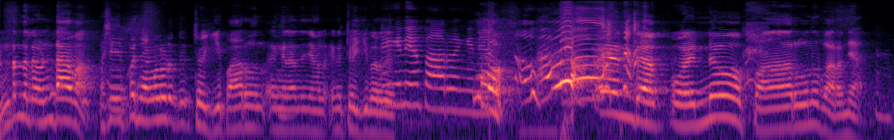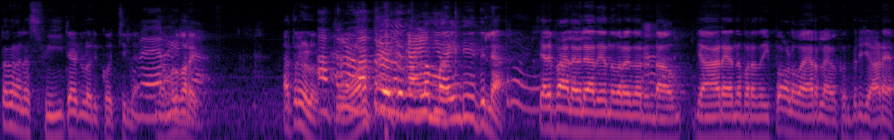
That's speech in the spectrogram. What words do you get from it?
ഉണ്ടെന്നല്ല ഉണ്ടാവാം. പക്ഷെ ഇപ്പൊ ഞങ്ങളോട് ചോദിക്കി പാറു എങ്ങനെയാന്ന് ഞങ്ങൾ ചോദിക്കും എന്റെ പൊന്നോ പാറു എന്ന് പറഞ്ഞ. അത്ര നല്ല സ്വീറ്റ് ആയിട്ടുള്ള ഒരു കൊച്ചില്ല. നമ്മൾ പറയും. അത്രേ ഉള്ളൂ. മൈൻഡ് ചെയ്യത്തില്ല. ചിലപ്പോ അലവലാതെ എന്ന് പറയുന്നവരുണ്ടാവും ജാട എന്ന് പറയുന്നത് ഇപ്പൊ അവൾ വൈറലായി ഒത്തിരി ജാടയാ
